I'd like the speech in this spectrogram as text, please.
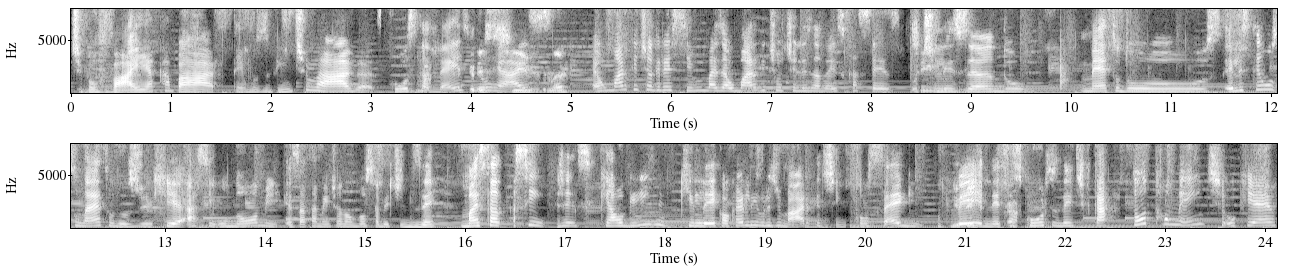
Tipo, vai acabar, temos 20 vagas, custa 10 mil reais. Né? É um marketing agressivo, mas é o marketing utilizando a escassez, Sim. utilizando métodos. Eles têm uns métodos de que, assim, o nome exatamente eu não vou saber te dizer, mas tá, assim, gente, que alguém que lê qualquer livro de marketing consegue ver nesses cursos, identificar totalmente o que é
